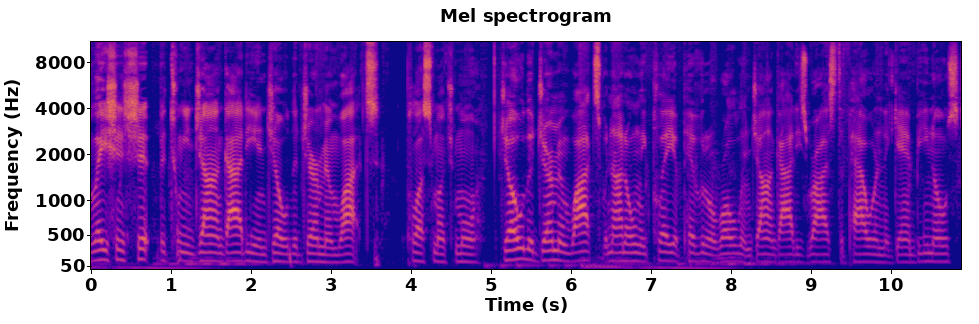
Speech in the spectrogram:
relationship between John Gotti and Joe the German Watts, plus much more. Joe the German Watts would not only play a pivotal role in John Gotti's rise to power in the Gambinos,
